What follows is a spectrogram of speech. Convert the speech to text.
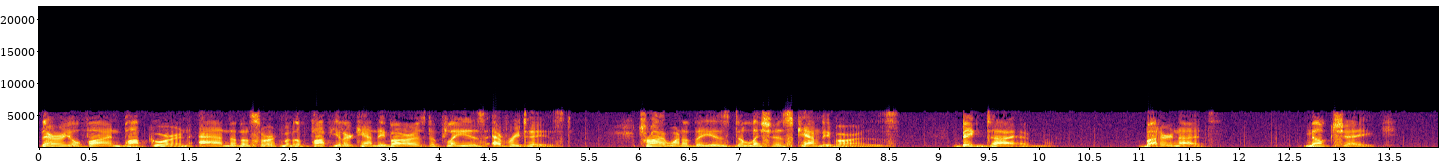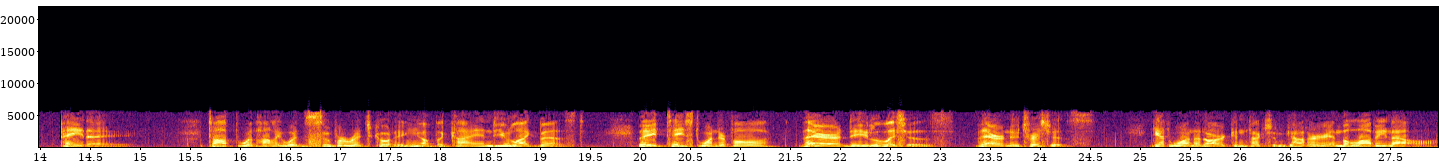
There you'll find popcorn and an assortment of popular candy bars to please every taste. Try one of these delicious candy bars. Big Time, Butternut, Milkshake, Payday. Topped with Hollywood's super rich coating of the kind you like best. They taste wonderful, they're delicious, they're nutritious. Get one at our confection counter in the lobby now.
